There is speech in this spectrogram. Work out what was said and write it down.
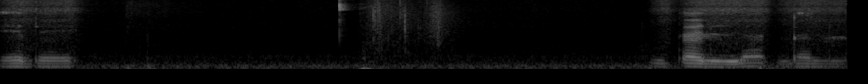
ഏതേ? ഇതല്ല ഇതല്ല.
